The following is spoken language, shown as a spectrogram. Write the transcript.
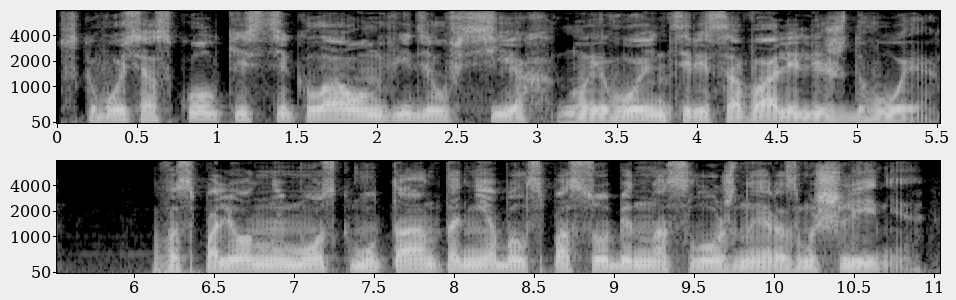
Сквозь осколки стекла он видел всех, но его интересовали лишь двое. Воспаленный мозг мутанта не был способен на сложные размышления —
